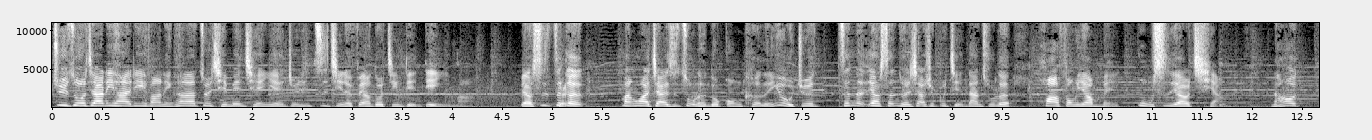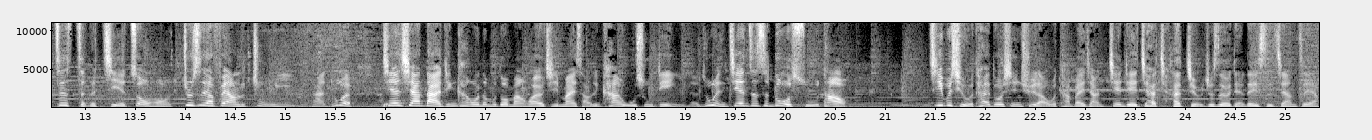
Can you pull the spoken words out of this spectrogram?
剧作家厉害的地方，你看他最前面前言就已经致敬了非常多经典电影嘛，表示这个。漫画家也是做了很多功课的，因为我觉得真的要生存下去不简单，除了画风要美，故事要强，然后这整个节奏哦，就是要非常的注意。你看，如果今天现在大家已经看过那么多漫画，尤其是麦草已经看了无数电影了，如果你今天这是落俗套，激不起我太多兴趣了。我坦白讲，《间谍加加九》就是有点类似这样这样，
